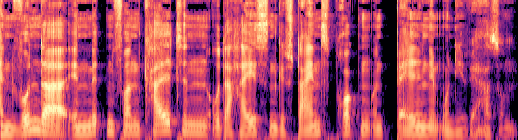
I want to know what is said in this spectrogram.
ein Wunder inmitten von kalten oder heißen Gesteinsbrocken und Bällen im Universum.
